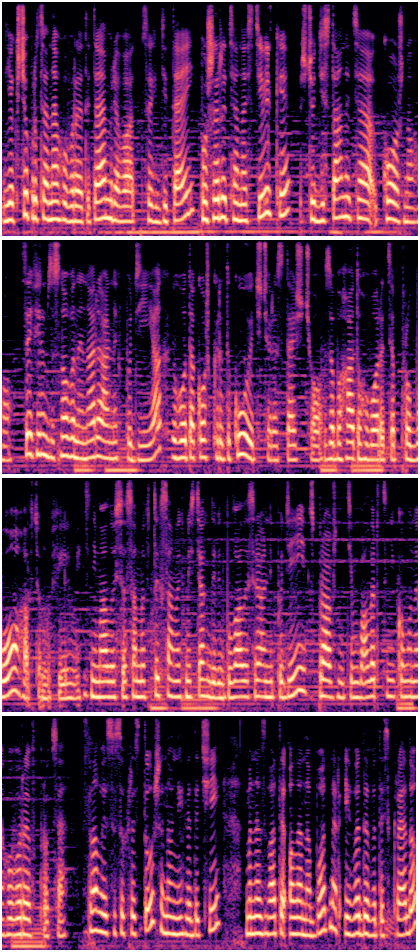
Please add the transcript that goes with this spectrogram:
Якщо про це не говорити, темрява цих дітей пошириться настільки, що дістанеться кожного. Цей фільм заснований на реальних подіях. Його також критикують через те, що забагато говориться про Бога в цьому фільмі. Знімалося саме в тих самих місцях, де відбувались реальні події. Справжній Тім Балерт нікому не говорив про це. Слава Ісусу Христу, шановні глядачі! Мене звати Олена Боднар, і ви дивитесь Кредо.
